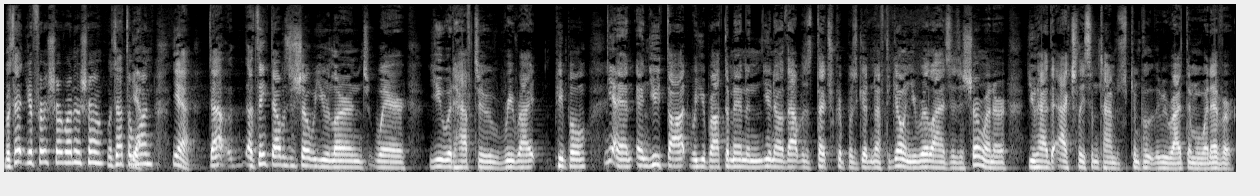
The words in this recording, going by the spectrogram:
Was that your first showrunner show? Was that the Yeah. one? Yeah, that I think that was the show where you learned where you would have to rewrite people. Yeah. and and you thought well you brought them in, and you know that was that script was good enough to go, and you realized as a showrunner you had to actually sometimes completely rewrite them or whatever.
